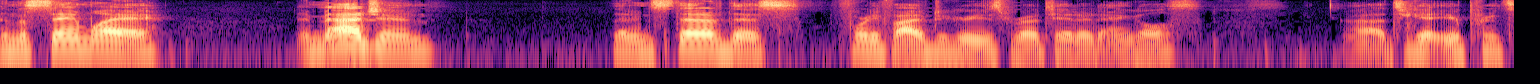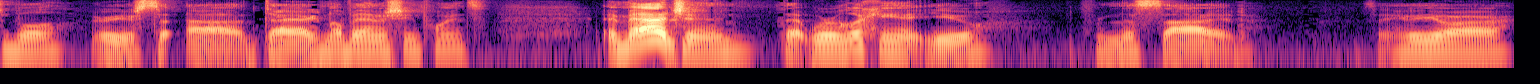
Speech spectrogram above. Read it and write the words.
In the same way, imagine that instead of this 45 degrees rotated angles uh, to get your principal or your uh, diagonal vanishing points, imagine that we're looking at you from this side. So here you are.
